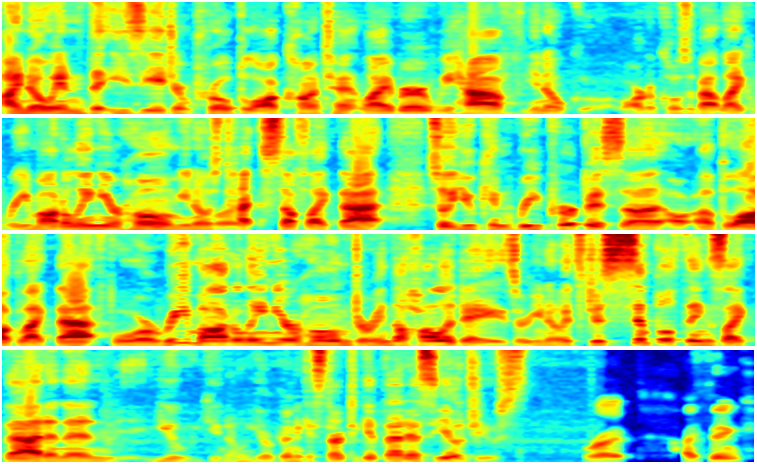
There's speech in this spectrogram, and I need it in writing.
I know in the Easy Agent Pro blog content library, we have, you know, articles about like remodeling your home, you know, right. t- stuff like that. So you can repurpose a, a, blog like that for remodeling your home during the holidays or, mm-hmm. you know, mm-hmm. it's just simple things like that. And then you, you know, you're going to start to get that SEO juice. Right. I think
